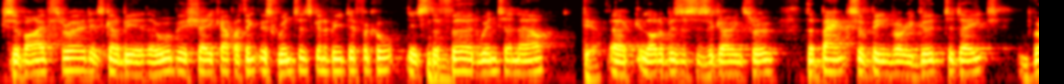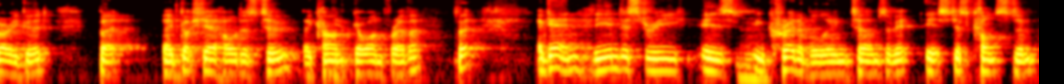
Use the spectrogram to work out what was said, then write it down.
survive through it. It's going to be there will be a shake up. I think this winter is going to be difficult. It's the mm. third winter now. Yeah. Uh, a lot of businesses are going through. The banks have been very good to date, very good, but they've got shareholders too. They can't yeah. go on forever. But again, the industry is mm. incredible in terms of it. It's just constant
